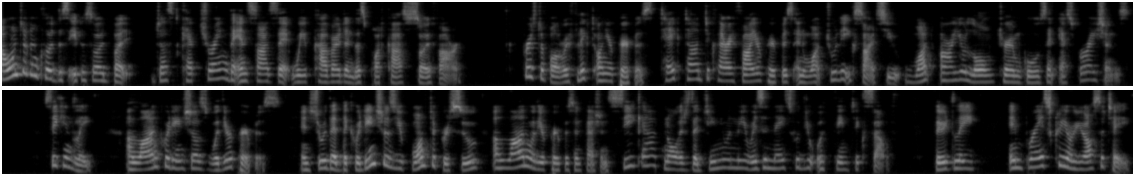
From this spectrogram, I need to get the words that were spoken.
I want to conclude this episode by just capturing the insights that we've covered in this podcast so far. First of all, reflect on your purpose. Take time to clarify your purpose and what truly excites you. What are your long term goals and aspirations? Secondly, align credentials with your purpose. Ensure that the credentials you want to pursue align with your purpose and passion. Seek out knowledge that genuinely resonates with your authentic self. Thirdly, embrace curiosity.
